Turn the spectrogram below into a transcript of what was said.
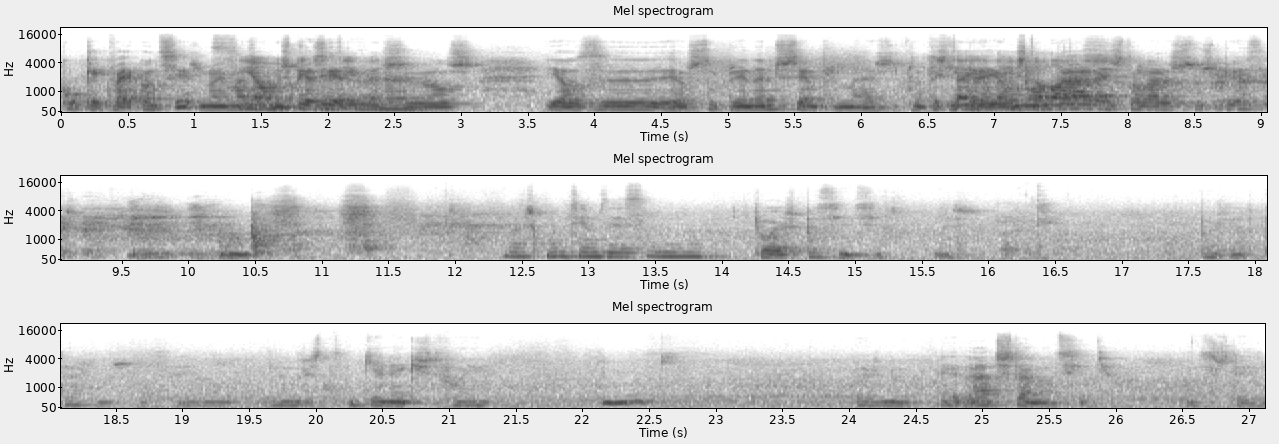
que o que é que vai acontecer, não é? Mais Sim, há uma expectativa, não é? Eles, eles, eles surpreendem-nos sempre, mas portanto, aqui está ele a montar, a instalar as suas peças. Eu acho que não temos essa. Pois, paciência. Mas... Pois deve estar, mas não sei. Lembras-te de que ano é que isto foi? Pois não. É, há de estar noutro sítio, com certeza.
